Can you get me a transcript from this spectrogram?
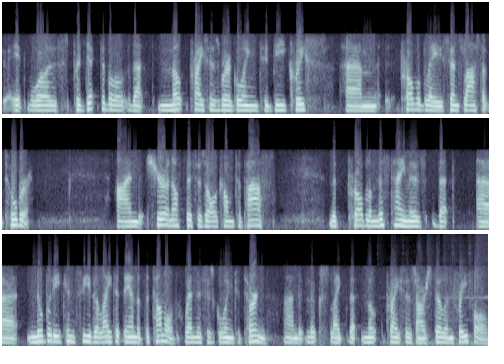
it was predictable that milk prices were going to decrease um, probably since last October. And sure enough, this has all come to pass. The problem this time is that uh, nobody can see the light at the end of the tunnel when this is going to turn, and it looks like that milk prices are still in free fall.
